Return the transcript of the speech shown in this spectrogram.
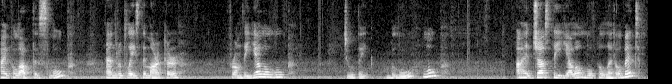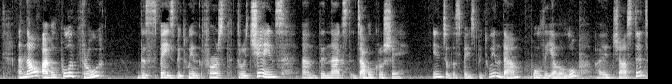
I pull up this loop and replace the marker from the yellow loop to the blue loop. I adjust the yellow loop a little bit. And now I will pull it through the space between first three chains and the next double crochet. Into the space between them pull the yellow loop I adjust it.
